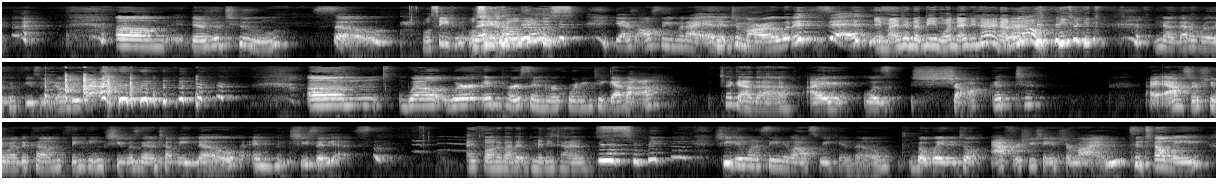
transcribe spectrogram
um, there's a two. So We'll see. We'll see how it goes. Yes, I'll see when I edit tomorrow what it says. It might end up being 199. I don't know. No, that'll really confuse me. Don't do that. um, well, we're in person recording together. Together. I was shocked. I asked her if she wanted to come, thinking she was going to tell me no, and she said yes. I thought about it many times. she did want to see me last weekend, though, but waited till after she changed her mind to tell me.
